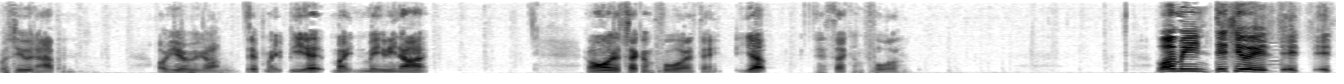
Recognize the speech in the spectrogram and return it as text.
we'll see what happens. Oh, here we go. That might be it, might, maybe not. Oh, the second floor, I think. Yep, the second floor. Well, I mean, this year it, it it's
